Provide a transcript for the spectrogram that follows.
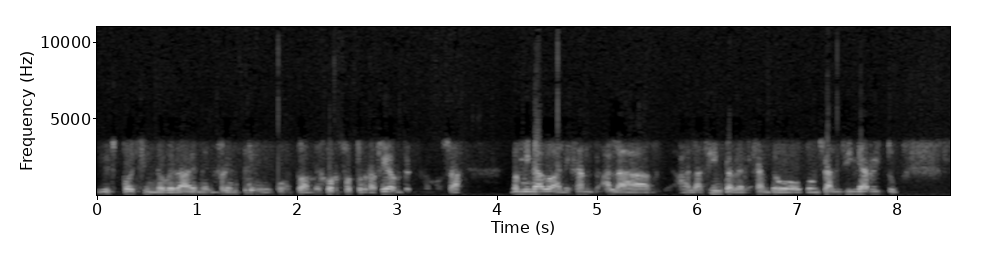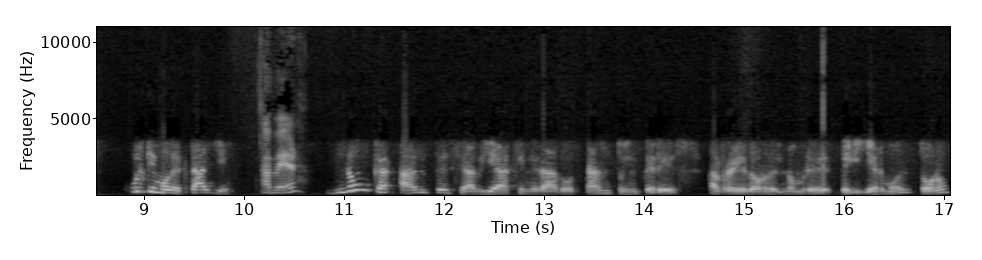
y después sin novedad en el frente en cuanto a mejor fotografía, donde tenemos a, nominado a, Alejandro, a, la, a la cinta de Alejandro González Iñárritu. Último detalle. A ver. Nunca antes se había generado tanto interés alrededor del nombre de Guillermo del Toro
